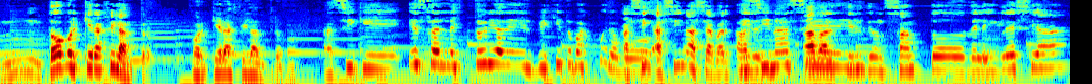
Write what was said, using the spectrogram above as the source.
Mm, todo porque era filantro. Porque era filántropo. Así que esa es la historia del viejito Pascuero. Así, así nace a partir, Así nace. a partir de un santo de la iglesia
